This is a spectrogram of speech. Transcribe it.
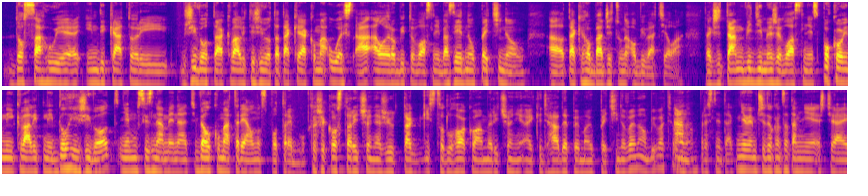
dosahuje indikátory života, kvality života také, ako má USA, ale robí to vlastne iba s jednou petinou uh, takého budžetu na obyvateľa. Takže tam vidíme, že vlastne spokojný, kvalitný, dlhý život nemusí znamenať veľkú materiálnu spotrebu. Takže Kostaričania žijú tak isto dlho ako Američani, aj keď HDP majú petinové na obyvateľa? Áno, presne tak. Neviem, či dokonca tam nie je ešte aj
